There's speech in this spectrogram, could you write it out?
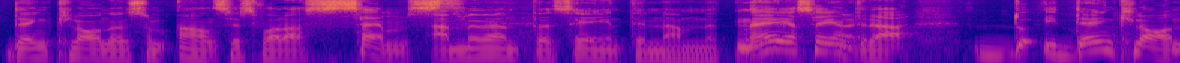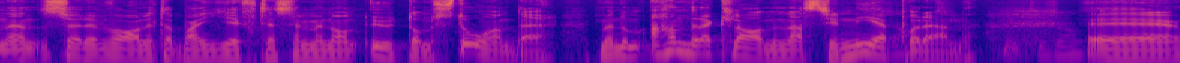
den klanen som anses vara sämst. Ja, men vänta, säg inte namnet. Nej, det. jag säger inte det. I den klanen så är det vanligt att man gifter sig med någon utomstående. Men de andra klanerna ser ner på den. Eh,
